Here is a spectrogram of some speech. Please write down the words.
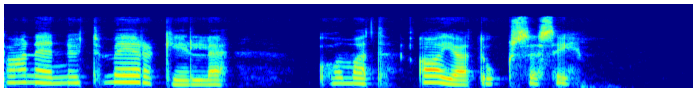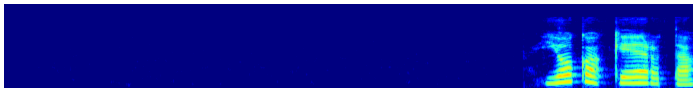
Pane nyt merkille omat ajatuksesi. Joka kerta,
